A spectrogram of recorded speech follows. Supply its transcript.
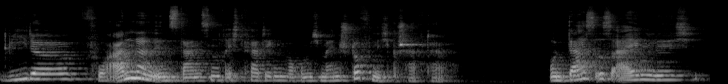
wieder vor anderen Instanzen rechtfertigen, warum ich meinen Stoff nicht geschafft habe. Und das ist eigentlich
